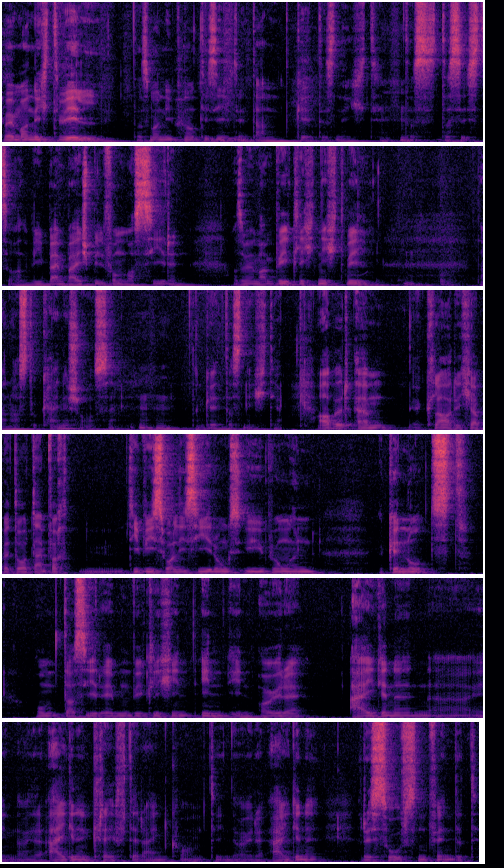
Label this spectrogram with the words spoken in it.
Wenn man nicht will, dass man hypnotisiert wird, dann geht es nicht. Das, das ist so, wie beim Beispiel vom Massieren. Also wenn man wirklich nicht will, dann hast du keine Chance. Dann geht das nicht. Ja. Aber ähm, klar, ich habe dort einfach die Visualisierungsübungen genutzt, um dass ihr eben wirklich in, in, in eure eigenen, äh, in eure eigenen Kräfte reinkommt, in eure eigenen Ressourcen findet,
